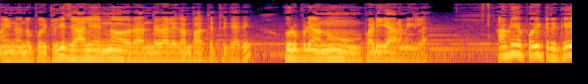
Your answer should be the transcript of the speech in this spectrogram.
மைண்ட் வந்து போயிட்டுருக்கு. ஜாலியாக இன்னும் அவர் அந்த வேலையை தான் பார்த்துட்டு இருக்காரு. உருப்படியாக இன்னும் படிக்க ஆரம்பிக்கல. அப்படியே போயிட்டுருக்கு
